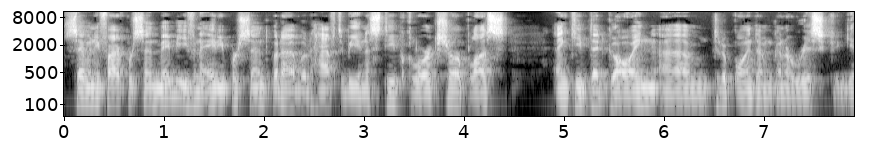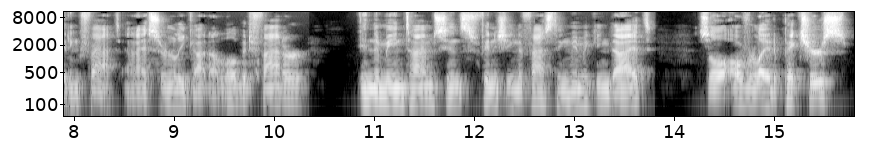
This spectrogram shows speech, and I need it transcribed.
75%, maybe even 80%, but I would have to be in a steep caloric surplus and keep that going um, to the point I'm going to risk getting fat. And I certainly got a little bit fatter in the meantime since finishing the fasting mimicking diet. So I'll overlay the pictures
